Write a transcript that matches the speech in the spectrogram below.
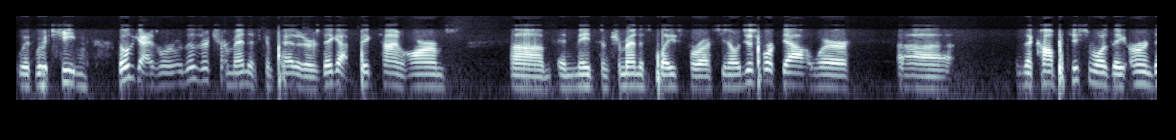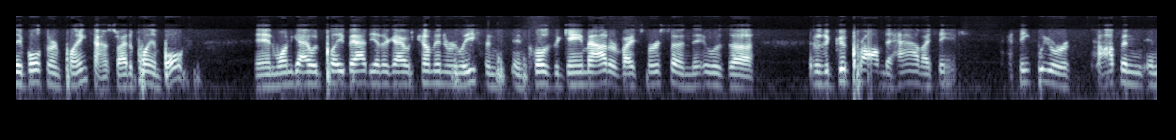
with with Keaton those guys were those are tremendous competitors. They got big time arms um, and made some tremendous plays for us. You know, it just worked out where uh, the competition was they earned they both earned playing time, so I had to play them both. And one guy would play bad, the other guy would come in relief and, and close the game out, or vice versa. And it was a uh, it was a good problem to have. I think I think we were top in in,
